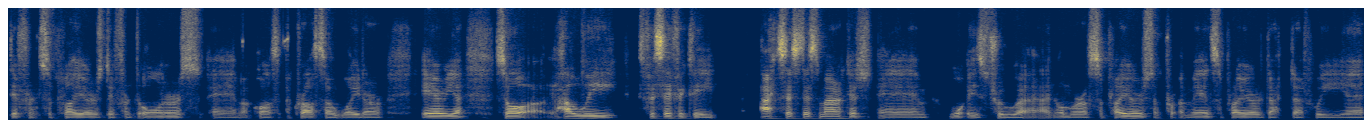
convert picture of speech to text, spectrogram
different suppliers, different owners um, across across a wider area. So uh, how we specifically access this market um, what is through a, a, number of suppliers. A, a, main supplier that that we uh,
